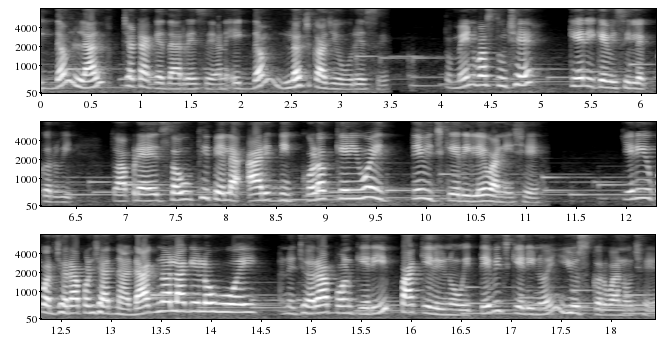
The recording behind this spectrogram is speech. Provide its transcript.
એકદમ લાલ ચટાકેદાર રહેશે અને એકદમ લચકા જેવું રહેશે. તો મેઇન વસ્તુ છે કેરી કેવી સિલેક્ટ કરવી? તો આપણે સૌથી પહેલાં આ રીતની કડક કેરી હોય તેવી જ કેરી લેવાની છે. કેરી ઉપર જરા પણ જાતના ડાઘ ન લાગેલો હોય અને જરા પણ કેરી પાકેલી ન હોય તેવી જ કેરીનો યુઝ કરવાનો છે.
